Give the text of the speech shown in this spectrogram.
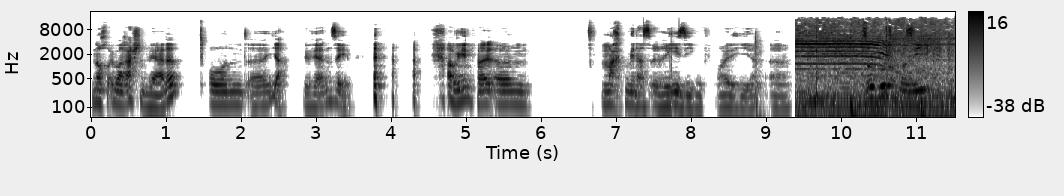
noch überraschen werde. Und äh, ja, wir werden sehen. auf jeden Fall ähm, macht mir das riesigen Freude hier. Äh, so gute Musik.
